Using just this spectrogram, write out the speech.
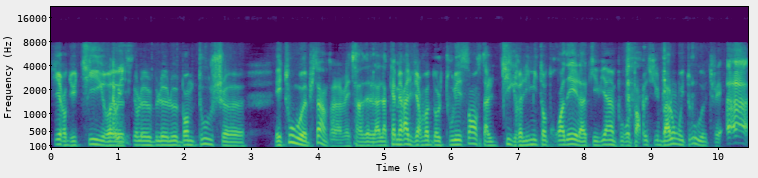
tir du tigre Ah euh, oui. sur le, le, le banc de touche euh, et tout, euh, putain, mais ça, la, la caméra elle virevolte dans tous les sens, t'as le tigre limite en 3D là qui vient pour par-dessus le ballon et tout, tu fais ah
